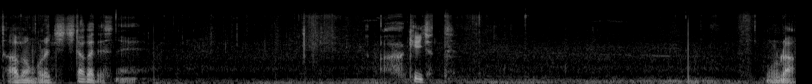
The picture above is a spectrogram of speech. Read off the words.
多分これ父高ですね。あ切れちゃった。ほら。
